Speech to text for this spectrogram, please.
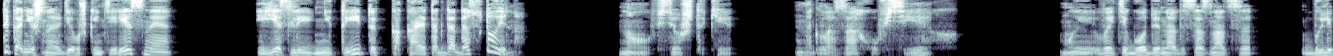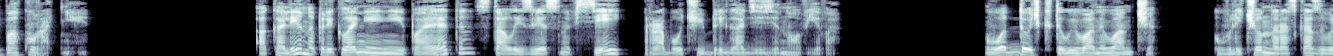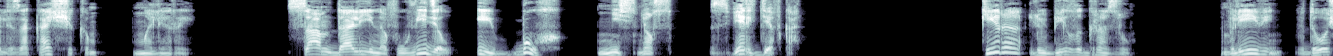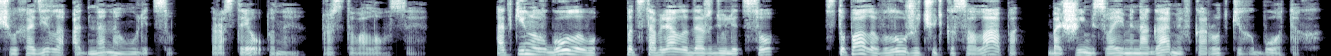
Ты, конечно, девушка интересная, и если не ты, так какая тогда достойна? Но все ж таки на глазах у всех. Мы в эти годы, надо сознаться, были поаккуратнее. О коленопреклонении поэта стало известно всей рабочей бригаде Зиновьева. «Вот дочка-то у Ивана Ивановича», — увлеченно рассказывали заказчикам маляры. «Сам Долинов увидел и бух!» не снес. Зверь-девка. Кира любила грозу. В ливень, в дождь выходила одна на улицу, растрепанная, простоволосая. Откинув голову, подставляла дождю лицо, ступала в лужи чуть косолапо, большими своими ногами в коротких ботах.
